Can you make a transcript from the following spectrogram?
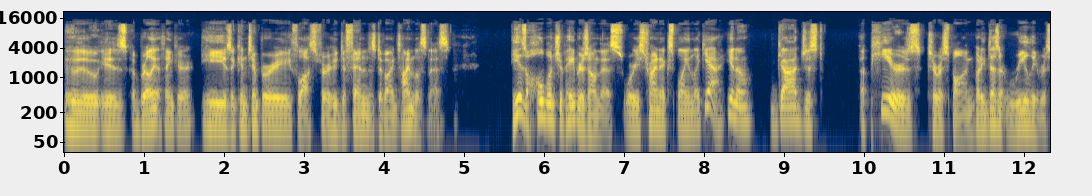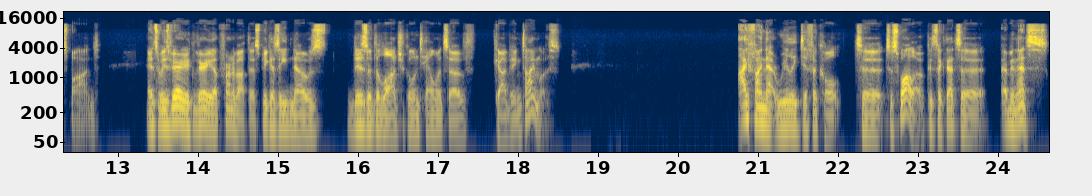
who is a brilliant thinker, he is a contemporary philosopher who defends divine timelessness he has a whole bunch of papers on this where he's trying to explain like yeah you know god just appears to respond but he doesn't really respond. And so he's very very upfront about this because he knows these are the logical entailments of god being timeless. I find that really difficult to to swallow because like that's a i mean that's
